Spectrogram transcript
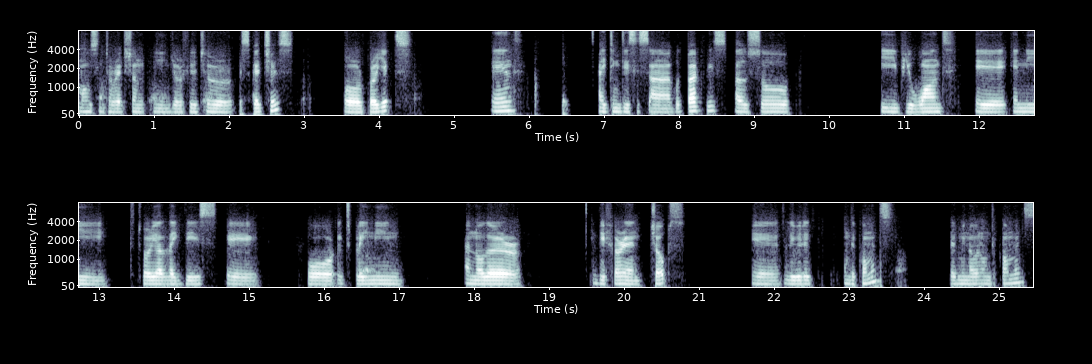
mouse interaction in your future sketches or projects. And I think this is a good practice. Also if you want uh, any tutorial like this uh, for explaining another different jobs uh, leave it on the comments. Let me know in the comments.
